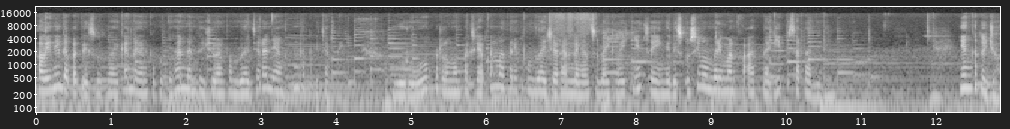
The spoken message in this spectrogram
Hal ini dapat disesuaikan dengan kebutuhan dan tujuan pembelajaran yang hendak dicapai. Guru perlu mempersiapkan materi pembelajaran dengan sebaik-baiknya sehingga diskusi memberi manfaat bagi peserta didik. Yang ketujuh,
